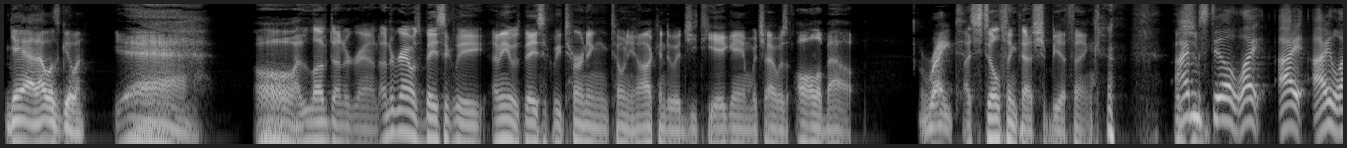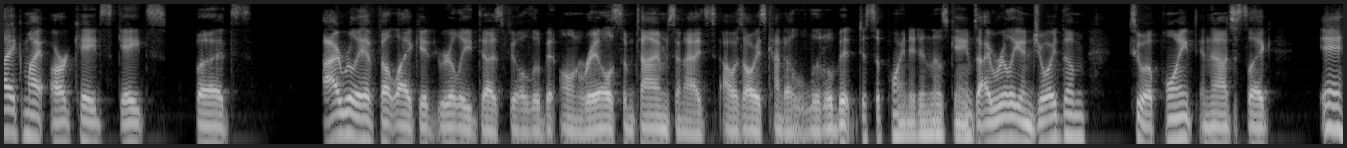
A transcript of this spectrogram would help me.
yeah that was a good one Yeah. Oh, I loved Underground. Underground was basically. I mean, it was basically turning Tony Hawk into a GTA game, which I was all about. right I still think that should be a thing. I'm There's- still like I I like my arcade skates, but I really have felt like it really does feel a little bit on rails sometimes, and I I was always kind of a little bit disappointed in those games. I really enjoyed them to a point, and now it's just like, eh.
